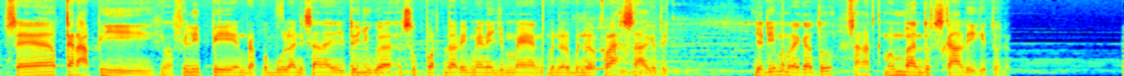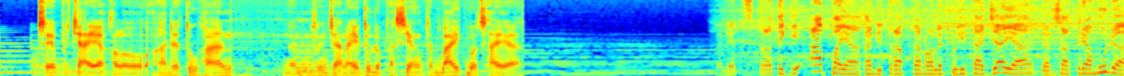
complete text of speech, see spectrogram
saya terapi ke Filipina berapa bulan di sana itu juga support dari manajemen bener-bener kerasa gitu. Jadi mereka tuh sangat membantu sekali gitu. Saya percaya kalau ada Tuhan dan rencana itu udah pasti yang terbaik buat saya. Lihat strategi apa yang akan diterapkan oleh Pelita Jaya dan Satria Muda.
